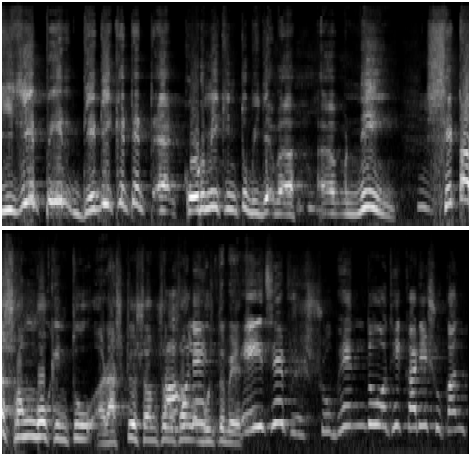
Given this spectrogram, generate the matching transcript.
বিজেপির ডেডিকেটেড কর্মী কিন্তু নেই। সেটা সংঘ কিন্তু রাষ্ট্রীয় সংসদ বুঝতে পেরেছে এই যে শুভেন্দু অধিকারী সুকান্ত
